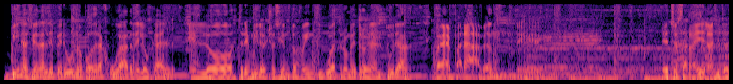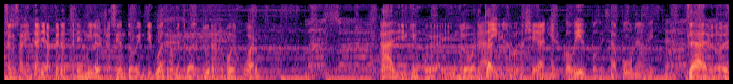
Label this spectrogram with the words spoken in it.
Binacional de Perú no podrá jugar de local en los 3.824 metros de altura. Bueno, pará, ¿dónde? Esto es a raíz de la situación sanitaria, pero 3.824 metros de altura no puede jugar nadie. ¿Quién juega ahí? Un globo Pero ahí aerostático. no, no llega ni el COVID porque se apuna, ¿viste? Claro, eh.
